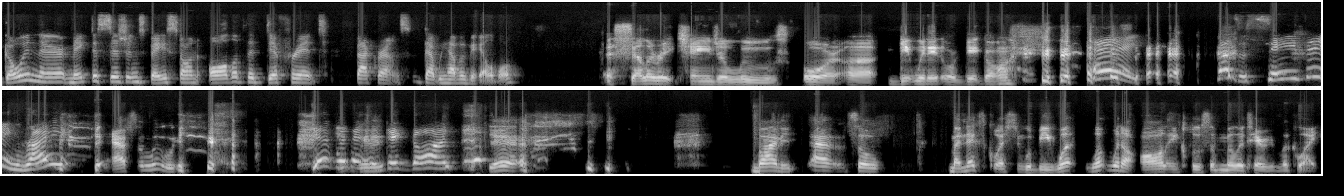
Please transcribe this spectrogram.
Go in there, make decisions based on all of the different backgrounds that we have available accelerate, change, or lose, or uh, get with it or get gone. hey, that's the same thing, right? Absolutely. Get with it and get gone. yeah. Bonnie, uh, so my next question would be what what would an all-inclusive military look like?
